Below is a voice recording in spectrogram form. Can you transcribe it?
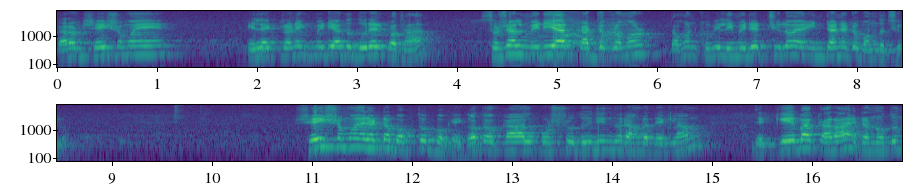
কারণ সেই সময়ে ইলেকট্রনিক মিডিয়া তো দূরের কথা সোশ্যাল মিডিয়ার কার্যক্রম তখন খুবই লিমিটেড ছিল ইন্টারনেটও বন্ধ ছিল। সেই সময়ের একটা বক্তব্যকে গতকাল, পরশু দুই দিন ধরে আমরা দেখলাম যে কে বা কারা এটা নতুন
